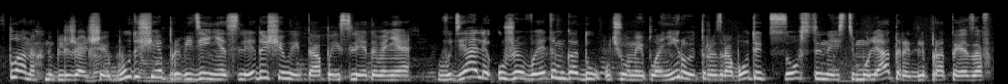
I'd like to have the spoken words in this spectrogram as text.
В планах на ближайшее будущее проведение следующего этапа исследования. В идеале уже в этом году ученые планируют разработать собственные стимуляторы для протезов.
